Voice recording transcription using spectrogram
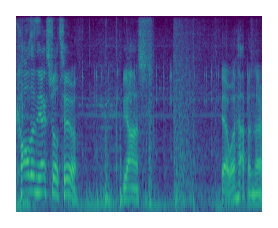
Called in the exfil too. To be honest. Yeah, what happened there?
